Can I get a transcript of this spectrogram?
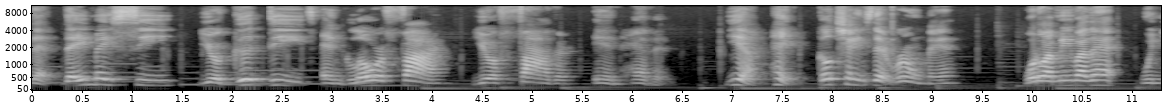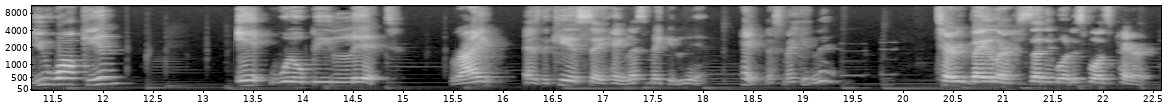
that they may see your good deeds and glorify your Father in heaven. Yeah, hey, go change that room, man. What do I mean by that? When you walk in, it will be lit, right? As the kids say, hey, let's make it lit. Hey, let's make it lit. Terry Baylor, Sunday Morning Sports Parent.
